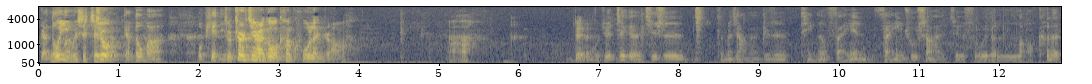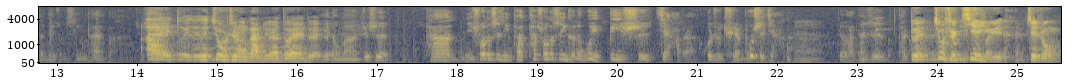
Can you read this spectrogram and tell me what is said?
感动我以为是真就的感动吗？我骗你，就这儿竟然给我看哭了，你知道吗？啊，对的我觉得这个其实怎么讲呢，就是挺能反映反映出上海这个所谓的老客了的那种心态吧。就是、哎，对对对，就是这种感觉，对对对，你懂吗？就是他你说的事情，他他说的事情可能未必是假的，或者说全部是假的，嗯，对吧？但是他对，就是介于 这种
